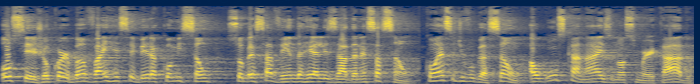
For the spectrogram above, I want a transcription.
ou seja, o Corban vai receber a comissão sobre essa venda realizada nessa ação. Com essa divulgação, alguns canais do nosso mercado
